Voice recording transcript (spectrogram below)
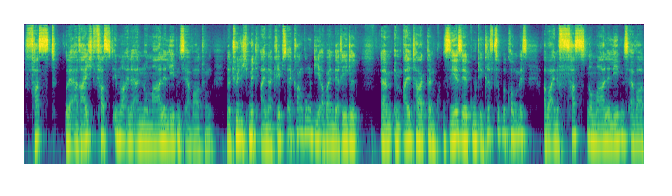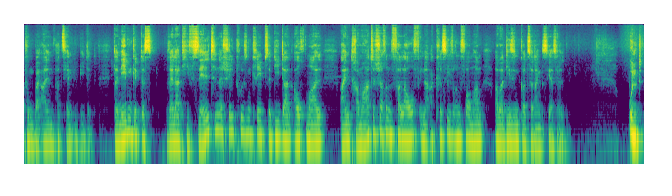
fast oder erreicht fast immer eine, eine normale Lebenserwartung. Natürlich mit einer Krebserkrankung, die aber in der Regel ähm, im Alltag dann sehr, sehr gut in den Griff zu bekommen ist, aber eine fast normale Lebenserwartung bei allen Patienten bietet. Daneben gibt es relativ seltene Schilddrüsenkrebse, die dann auch mal einen dramatischeren Verlauf in einer aggressiveren Form haben, aber die sind Gott sei Dank sehr selten. Und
